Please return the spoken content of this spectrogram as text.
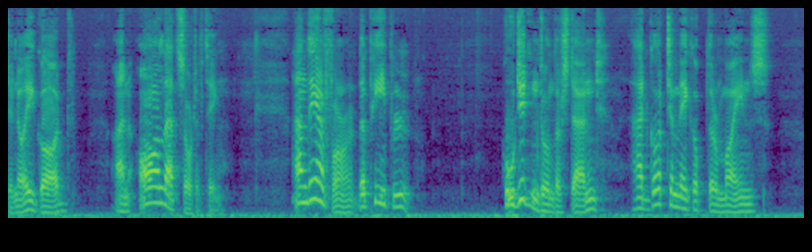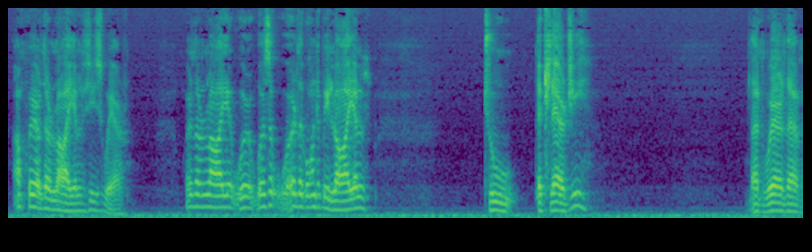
deny God, and all that sort of thing. And therefore, the people who didn't understand had got to make up their minds on where their loyalties were. Were they loyal? Were, was it? Were they going to be loyal to the clergy? That were the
